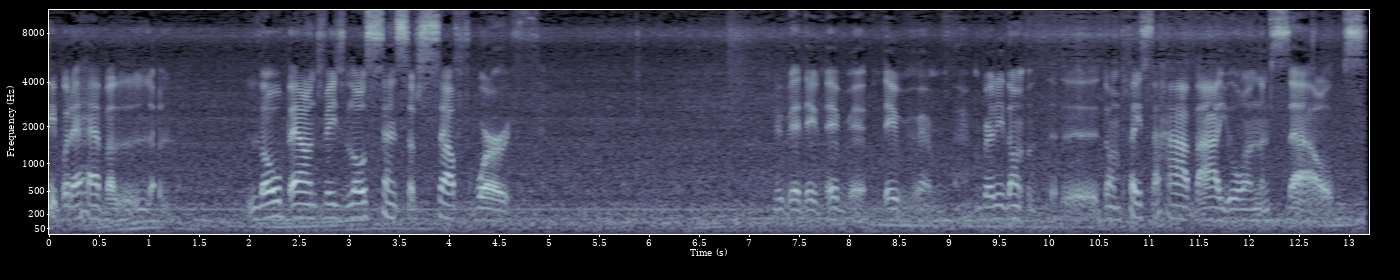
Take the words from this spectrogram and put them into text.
people that have a low boundaries, low sense of self-worth. They, they, they, they really don't uh, don't place a high value on themselves.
